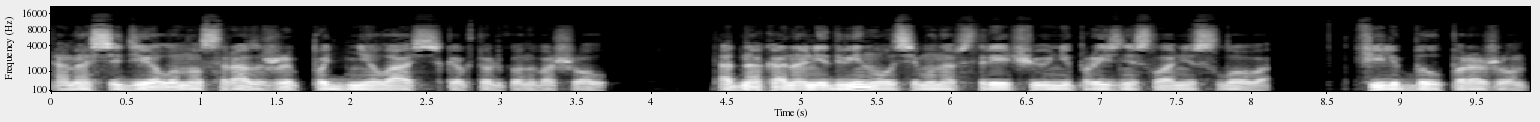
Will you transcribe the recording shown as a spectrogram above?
Она сидела, но сразу же поднялась, как только он вошел. Однако она не двинулась ему навстречу и не произнесла ни слова. Филипп был поражен.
